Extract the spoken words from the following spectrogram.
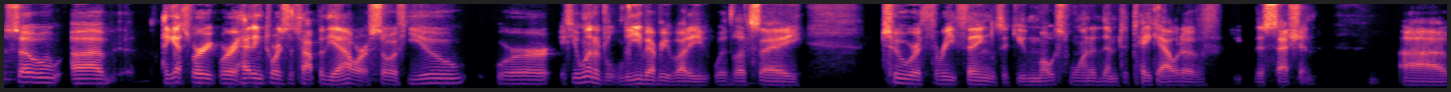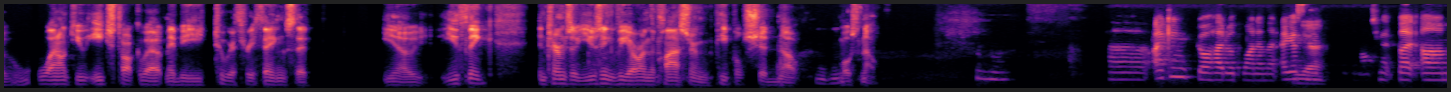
So uh, I guess we're we're heading towards the top of the hour. So if you were if you wanted to leave everybody with let's say two or three things that you most wanted them to take out of this session, uh, why don't you each talk about maybe two or three things that you know you think in terms of using VR in the classroom people should know mm -hmm. most know mm -hmm. uh, I can go ahead with one and then I guess yeah. but um,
